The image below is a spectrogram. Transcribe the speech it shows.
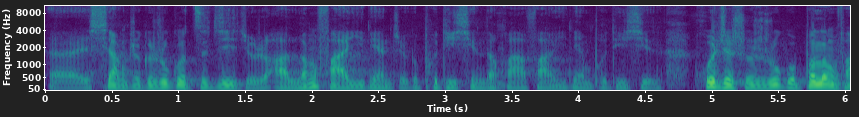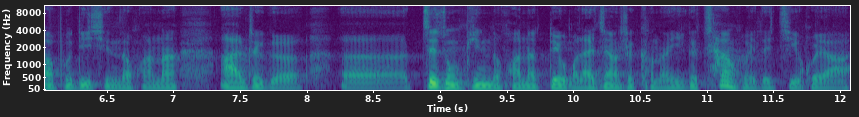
呃，像这个，如果自己就是啊，能发一点这个菩提心的话，发一点菩提心；或者说，如果不能发菩提心的话呢，啊，这个呃，这种病的话呢，对我来讲是可能一个忏悔的机会啊。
